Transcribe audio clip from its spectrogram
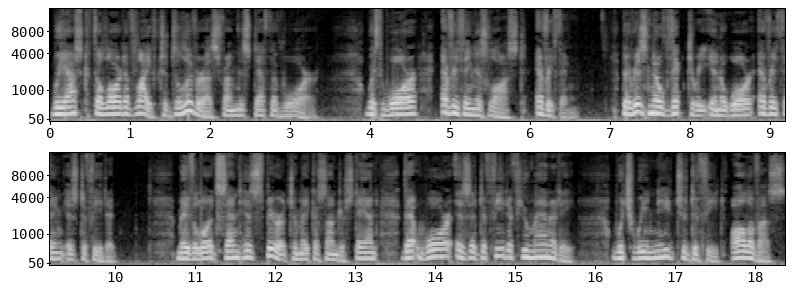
We ask the Lord of life to deliver us from this death of war. With war, everything is lost, everything. There is no victory in a war, everything is defeated. May the Lord send His Spirit to make us understand that war is a defeat of humanity, which we need to defeat, all of us,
